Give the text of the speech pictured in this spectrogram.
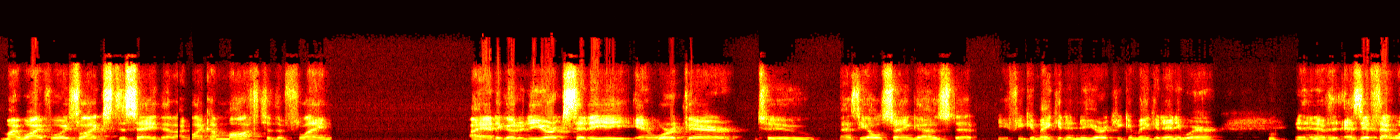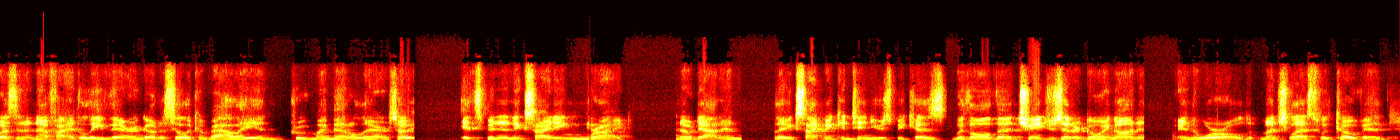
My wife always likes to say that I'm like a moth to the flame. I had to go to New York City and work there to, as the old saying goes, that if you can make it in New York, you can make it anywhere. Hmm. And then, if, as if that wasn't enough, I had to leave there and go to Silicon Valley and prove my mettle there. So it's been an exciting ride, no doubt. And the excitement continues because with all the changes that are going on in, the world, much less with COVID,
